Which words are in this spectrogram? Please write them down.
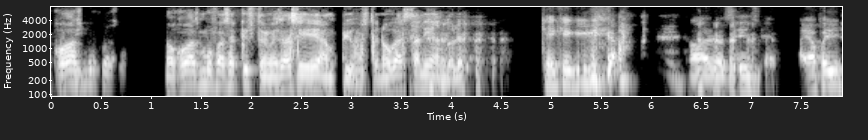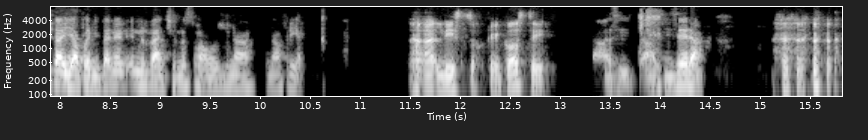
jodas, Mufasa. No jodas, Mufasa, que usted no es así de amplio. Usted no gasta ni dándole. ¿Qué, qué, qué? no, no sé, Allá afuera, y afuera en el, en el rancho nos tomamos una, una fría. Ah, listo, que coste. Así, así será.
